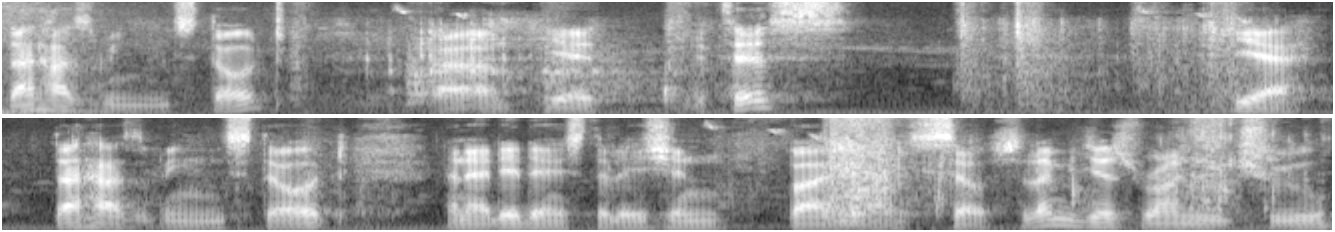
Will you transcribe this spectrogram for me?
that has been installed. Um, here it is. Yeah that has been installed and I did the installation by myself. So let me just run you through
